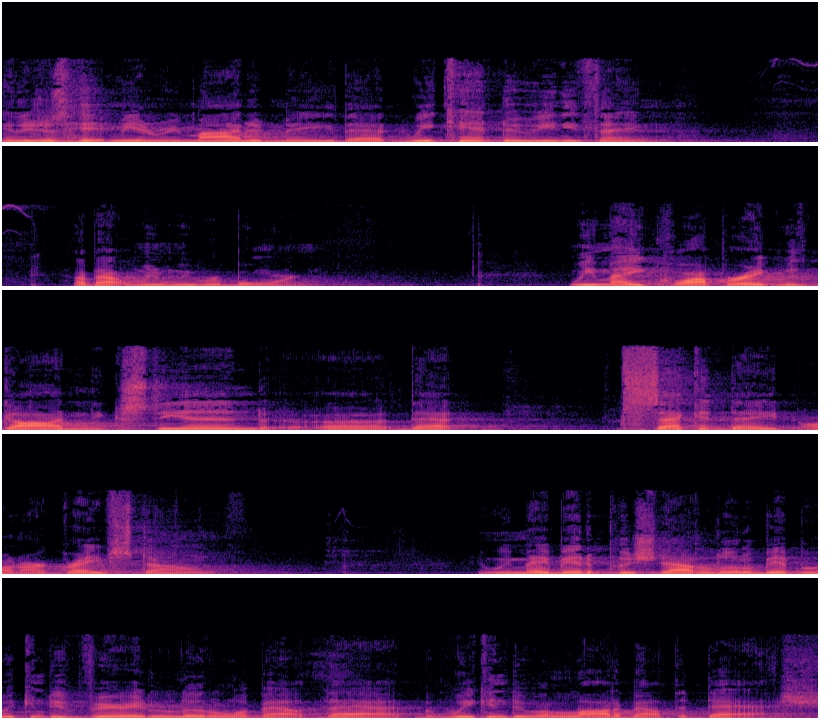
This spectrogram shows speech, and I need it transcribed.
And it just hit me and reminded me that we can't do anything about when we were born. We may cooperate with God and extend uh, that second date on our gravestone. And we may be able to push it out a little bit, but we can do very little about that. But we can do a lot about the dash.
